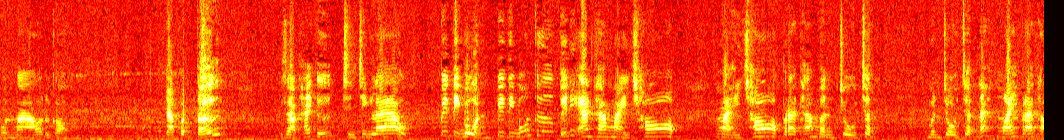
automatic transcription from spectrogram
មុនមកឬក៏ការប៉ិតទៅភាសាថៃគឺជីងជីងឡាវពាក្យទី4ពាក្យទី4គឺពាក្យនេះអានថាម៉ៃឆប់ម៉ៃឆប់ប្រែថាមិនចូលចិត្ត មិនចូលចិត្តណាម៉ៃប្រែថា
